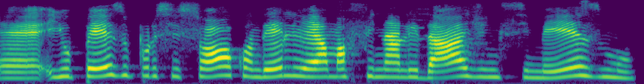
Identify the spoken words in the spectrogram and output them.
É, e o peso por si só, quando ele é uma finalidade em si mesmo,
